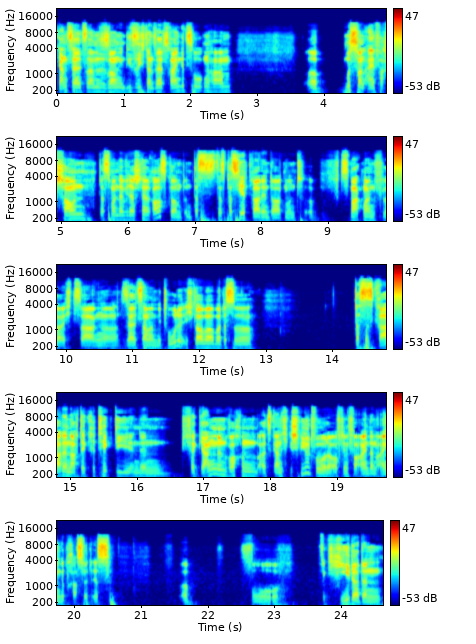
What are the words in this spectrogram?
Ganz seltsame Saison, in die sie sich dann selbst reingezogen haben. Äh, muss man einfach schauen, dass man da wieder schnell rauskommt. Und das, das passiert gerade in Dortmund. Das mag man vielleicht sagen, äh, seltsame Methode. Ich glaube aber, dass äh, dass es gerade nach der Kritik, die in den vergangenen Wochen, als gar nicht gespielt wurde, auf den Verein dann eingeprasselt ist, wo wirklich jeder dann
